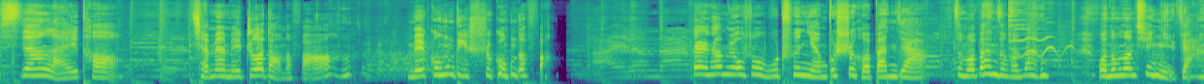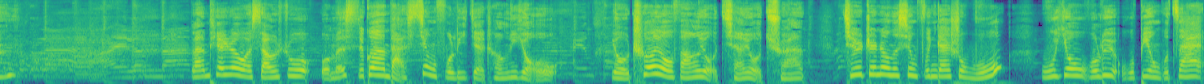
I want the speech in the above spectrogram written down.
西安来一套，前面没遮挡的房，没工地施工的房，但是他们又说吴春年不适合搬家，怎么办？怎么办？我能不能去你家？蓝天任我详书。我们习惯把幸福理解成有，有车有房有钱有权。其实真正的幸福应该是无，无忧无虑无病无灾。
